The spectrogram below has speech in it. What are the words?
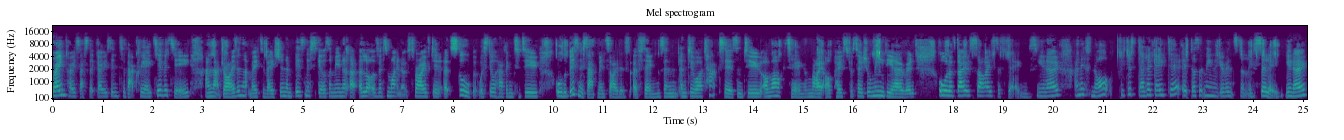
brain process that goes into that creativity and that drive and that motivation and business skills. I mean, a, a lot of us might not have thrived i- at school, but we're still having to do all the business admin side of, of things and, and do our taxes and do our marketing and write our posts for social media and all of those sides of things, you know? And if not, you just delegate it. It doesn't mean that you're instantly silly, you know?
